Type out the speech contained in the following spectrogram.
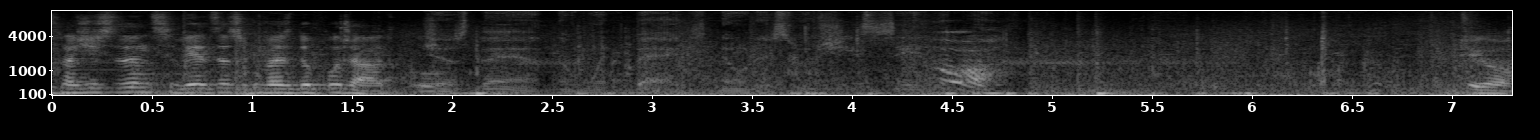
snaží se ten svět zase uvést do pořádku. Oh. Jo.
